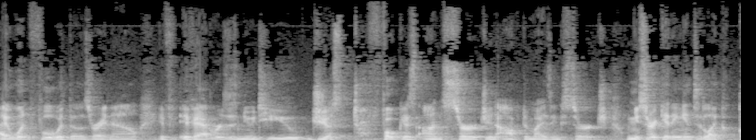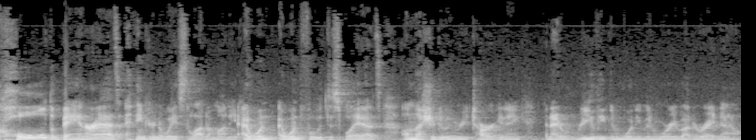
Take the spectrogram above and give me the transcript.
I wouldn't fool with those right now. If, if AdWords is new to you, just focus on search and optimizing search. When you start getting into like cold banner ads, I think you're gonna waste a lot of money. I wouldn't, I wouldn't fool with display ads unless you're doing retargeting, and I really even wouldn't even worry about it right now.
